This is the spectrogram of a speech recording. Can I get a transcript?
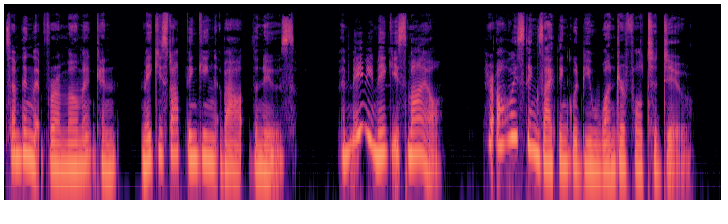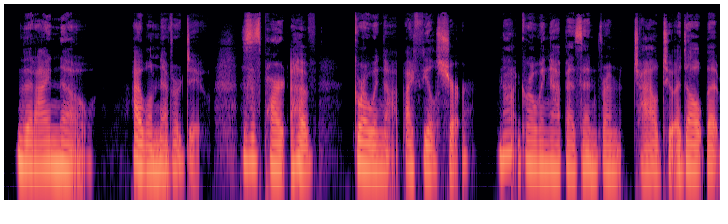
something that for a moment can make you stop thinking about the news and maybe make you smile. There are always things I think would be wonderful to do that I know I will never do. This is part of growing up, I feel sure not growing up as in from child to adult, but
